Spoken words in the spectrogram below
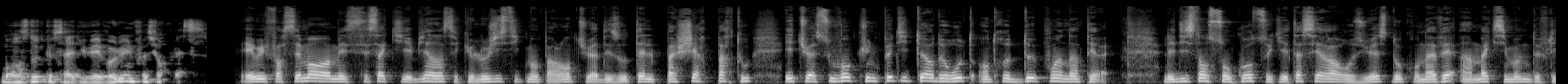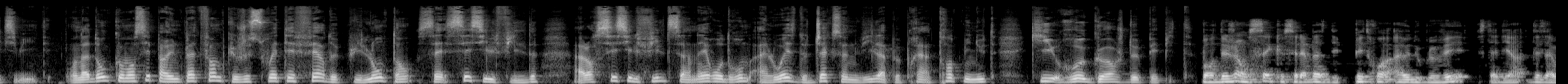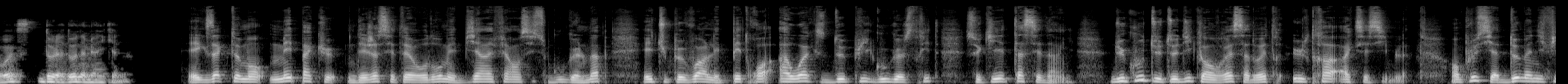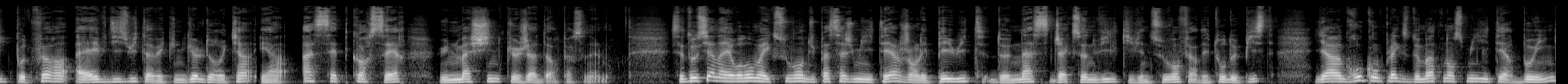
Bon, on se doute que ça a dû évoluer une fois sur place. Et oui, forcément, hein, mais c'est ça qui est bien, hein, c'est que logistiquement parlant, tu as des hôtels pas chers partout et tu as souvent qu'une petite heure de route entre deux points d'intérêt. Les distances sont courtes, ce qui est assez rare aux US, donc on avait un maximum de flexibilité. On a donc commencé par une plateforme que je souhaitais faire depuis longtemps, c'est Cecil Field. Alors Cecil Field, c'est un aérodrome à l'ouest de Jacksonville, à peu près à 30 minutes, qui regorge de pépites. Bon, déjà on sait que c'est la base des P3 AEW, c'est-à-dire des AWACS de la donne américaine. Exactement, mais pas que. Déjà cet aérodrome est bien référencé sur Google Maps et tu peux voir les P3 AWACS depuis Google Street, ce qui est assez dingue. Du coup, tu te dis qu'en vrai, ça doit être ultra accessible. En plus, il y a deux magnifiques pots de fleurs, un AF-18 avec une gueule de requin et un A7 Corsair, une machine que j'adore personnellement. C'est aussi un aérodrome avec souvent du passage militaire, genre les P8 de NAS Jacksonville qui viennent souvent faire des tours de piste. Il y a un gros complexe de maintenance militaire Boeing.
